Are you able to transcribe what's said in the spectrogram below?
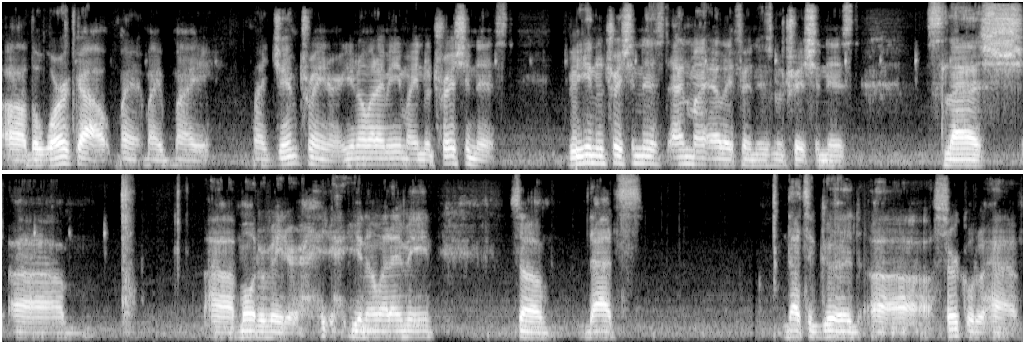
uh, the workout, my, my, my, my gym trainer, you know what I mean? My nutritionist, vegan nutritionist, and my LA Fitness nutritionist slash um, uh, motivator. you know what I mean? So that's that's a good uh, circle to have.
